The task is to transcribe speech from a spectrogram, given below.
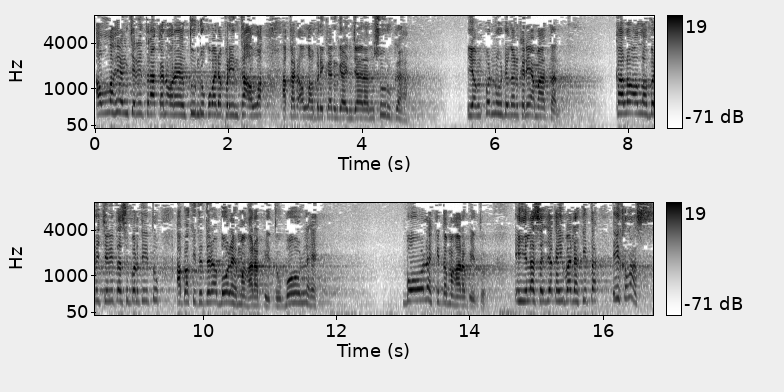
Allah yang ceritakan orang yang tunduk kepada perintah Allah. Akan Allah berikan ganjaran surga yang penuh dengan kenikmatan kalau Allah bercerita seperti itu, apa kita tidak boleh mengharap itu? Boleh. Boleh kita mengharap itu. Ikhlas saja ibadah kita, ikhlas.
